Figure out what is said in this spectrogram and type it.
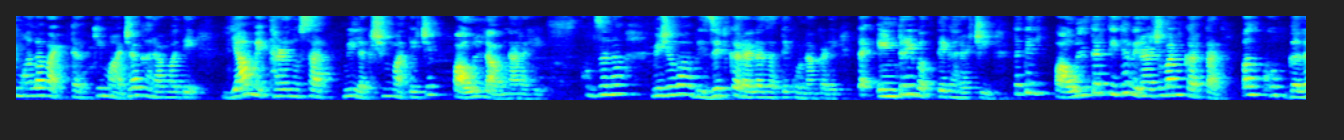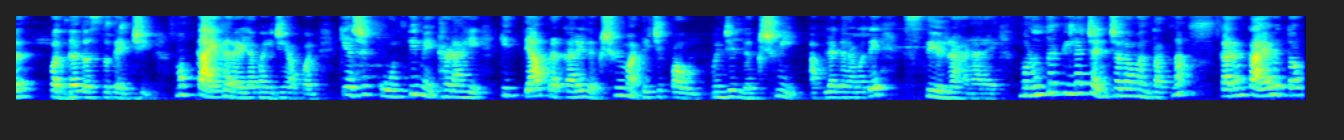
तुम्हाला वाटतं की माझ्या घरामध्ये या मेथडनुसार मी लक्ष्मी मातेचे पाऊल लावणार आहे. खूप जण मी जेव्हा व्हिजिट करायला जाते कोणाकडे तर एंट्री बघते घराची. तर ते पाऊल तर तिथे विराजमान करतात पण खूप गलत पद्धत असतं त्यांची. मग काय करायला पाहिजे आपण? की अशी कोणती मेथड आहे की त्या प्रकारे लक्ष्मी मातेचे पाऊल म्हणजे लक्ष्मी आपल्या घरामध्ये स्थिर राहणार आहे? म्हणून तर तिला चंचला म्हणतात ना? कारण काय होतं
